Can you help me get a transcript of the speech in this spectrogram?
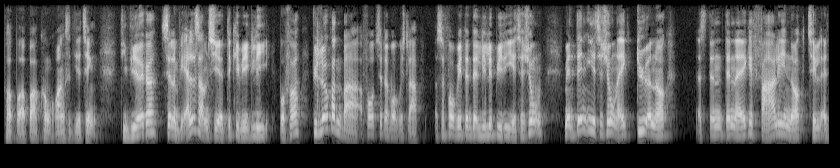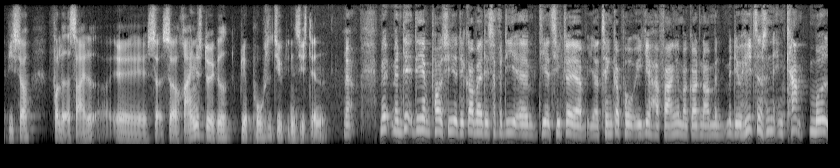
pop-up og konkurrence de her ting. De virker, selvom vi alle sammen siger, at det kan vi ikke lide. Hvorfor? Vi lukker den bare og fortsætter, hvor vi slap. Og så får vi den der lille bitte irritation. Men den irritation er ikke dyr nok. Altså, den, den er ikke farlig nok til, at vi så forlader sejlet, øh, så, så regnestykket bliver positivt i den sidste ende. Ja, men, men det, det jeg prøver at sige, det kan godt være, det er så fordi, at de artikler, jeg, jeg tænker på, ikke har fanget mig godt nok, men, men det er jo hele tiden sådan en kamp mod,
